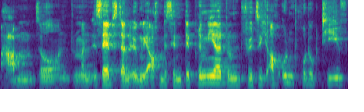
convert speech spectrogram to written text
haben. So und man ist selbst dann irgendwie auch ein bisschen deprimiert und fühlt sich auch unproduktiv.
